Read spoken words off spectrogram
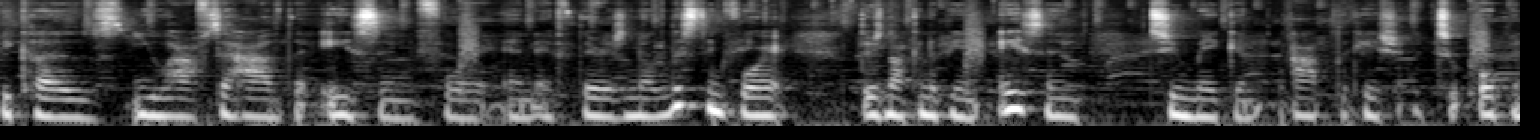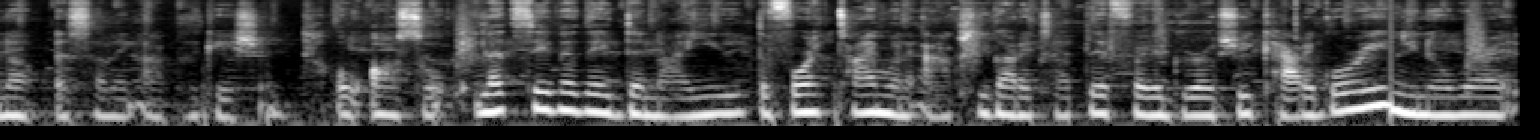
because you have to have the ASIN for it. And if there's no listing for it, there's not going to be an ASIN to make an application, to open up a selling application. Oh, also, let's say that they deny you the fourth time when it actually got accepted for the grocery category. You know where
